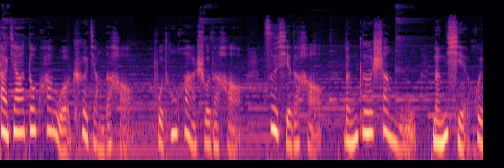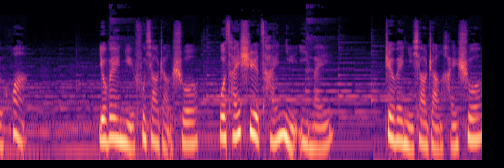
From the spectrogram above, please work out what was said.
大家都夸我课讲得好。普通话说得好，字写得好，能歌善舞，能写会画。有位女副校长说：“我才是才女一枚。”这位女校长还说：“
